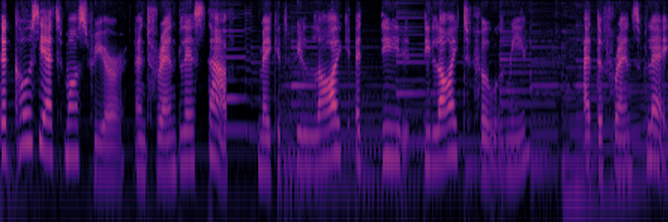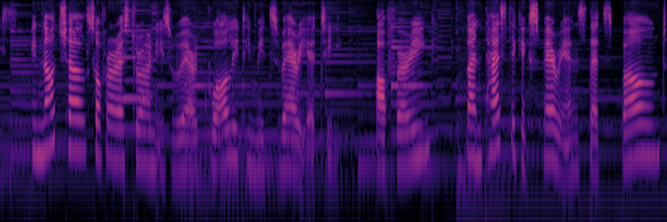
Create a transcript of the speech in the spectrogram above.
The cozy atmosphere and friendly staff make it feel like a de- delightful meal at the friend's place. In nutshell, Sofra Restaurant is where quality meets variety, offering fantastic experience that's bound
